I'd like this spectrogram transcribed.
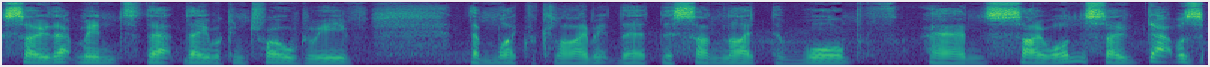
so that meant that they were controlled with the microclimate, the, the sunlight, the warmth, and so on. So that was a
